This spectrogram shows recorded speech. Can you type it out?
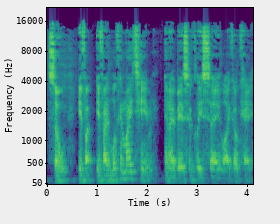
so if I if I look at my team and I basically say like, okay,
